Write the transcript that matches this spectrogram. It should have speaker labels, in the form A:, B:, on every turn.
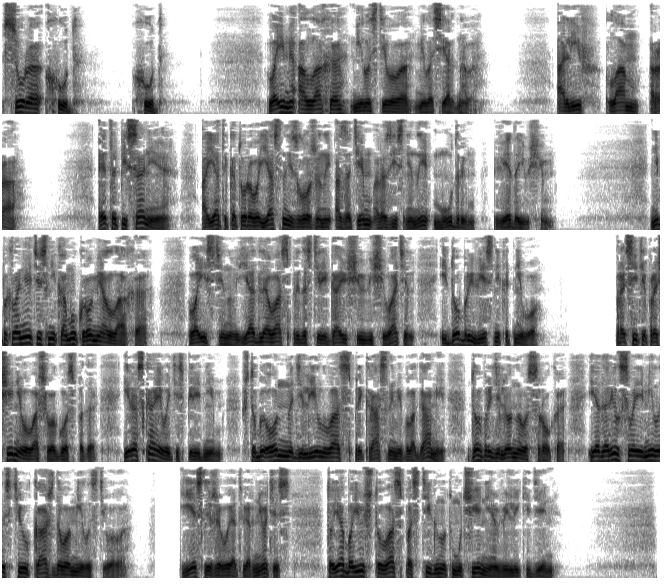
A: Сура Худ. Худ. Во имя Аллаха Милостивого, Милосердного. Алиф, Лам, Ра. Это Писание, аяты которого ясно изложены, а затем разъяснены мудрым, ведающим. Не поклоняйтесь никому, кроме Аллаха. Воистину, я для вас предостерегающий увещеватель и добрый вестник от Него. Просите прощения у вашего Господа и раскаивайтесь перед Ним, чтобы Он наделил вас прекрасными благами до определенного срока и одарил своей милостью каждого милостивого. Если же вы отвернетесь, то я боюсь, что вас постигнут мучения в великий день.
